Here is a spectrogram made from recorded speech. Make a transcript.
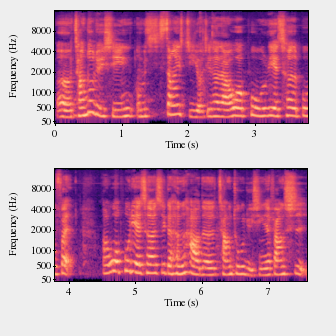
呃，长途旅行。我们上一集有介绍到卧铺列车的部分。啊，卧铺列车是一个很好的长途旅行的方式。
